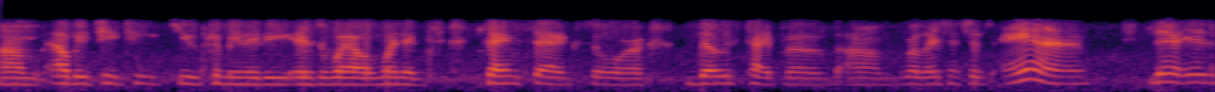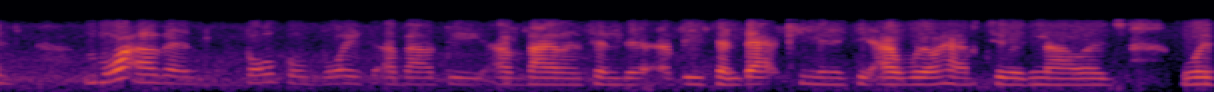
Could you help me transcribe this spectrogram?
um, LGBTQ community as well, when it's same sex or those type of um, relationships, and there is more of a vocal voice about the uh, violence and the abuse in that community. I will have to acknowledge with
